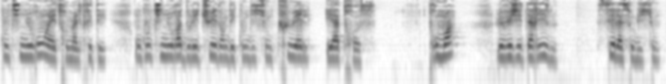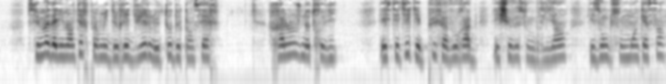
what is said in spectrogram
continueront à être maltraités. On continuera de les tuer dans des conditions cruelles et atroces. Pour moi, le végétarisme, c'est la solution. Ce mode alimentaire permet de réduire le taux de cancer, rallonge notre vie. L'esthétique est plus favorable, les cheveux sont brillants, les ongles sont moins cassants,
